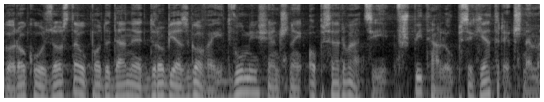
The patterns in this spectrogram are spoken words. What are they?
roku został poddany drobiazgowej dwumiesięcznej obserwacji w szpitalu psychiatrycznym.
